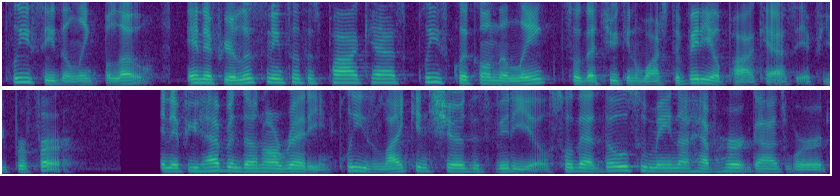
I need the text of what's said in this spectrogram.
please see the link below. And if you're listening to this podcast, please click on the link so that you can watch the video podcast if you prefer. And if you haven't done already, please like and share this video so that those who may not have heard God's word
